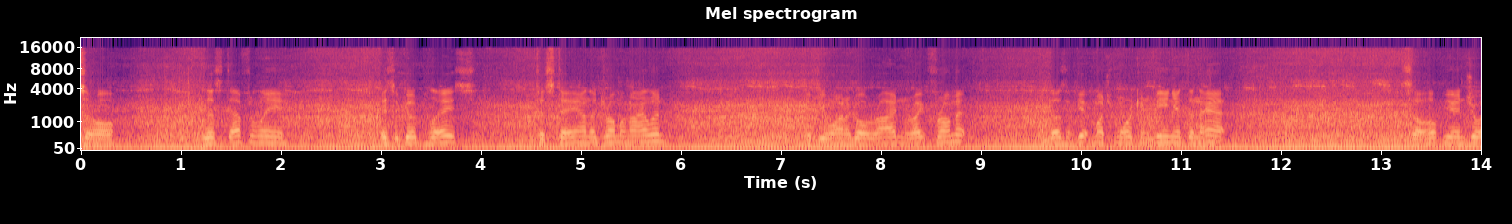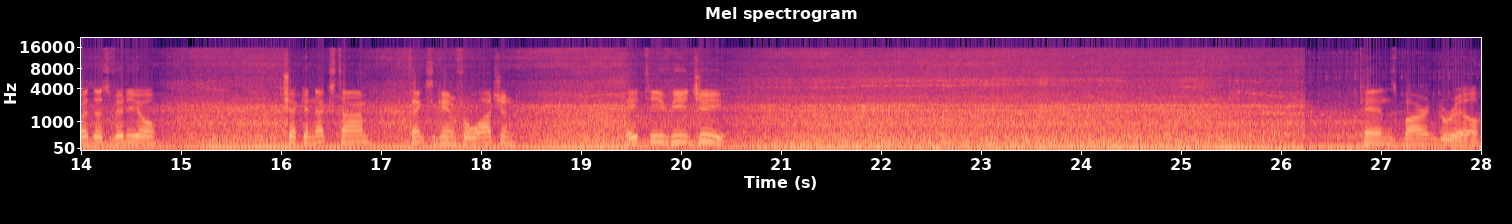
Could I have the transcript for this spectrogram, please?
So this definitely is a good place to stay on the Drummond Island. If you want to go riding right from it it doesn't get much more convenient than that. So hope you enjoyed this video. Check in next time. Thanks again for watching ATVG Pins Bar and Grill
